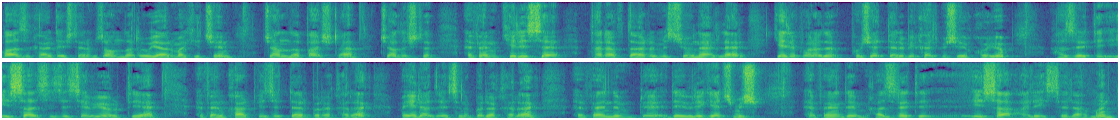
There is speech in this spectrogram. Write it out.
Bazı kardeşlerimiz onları uyarmak için canla başla çalıştı. Efendim kilise taraftarı misyonerler gelip orada poşetleri birkaç bir şey koyup Hazreti İsa sizi seviyor diye efendim kart vizitler bırakarak mail adresini bırakarak efendim de, devri geçmiş efendim Hazreti İsa Aleyhisselam'ın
